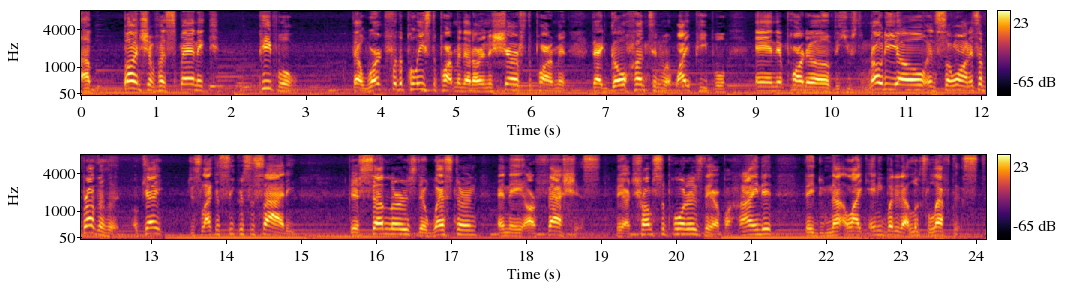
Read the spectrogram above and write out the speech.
a bunch of Hispanic people that work for the police department, that are in the sheriff's department, that go hunting with white people, and they're part of the Houston Rodeo and so on. It's a brotherhood, okay? Just like a secret society. They're settlers, they're Western, and they are fascists. They are Trump supporters, they are behind it. They do not like anybody that looks leftist.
